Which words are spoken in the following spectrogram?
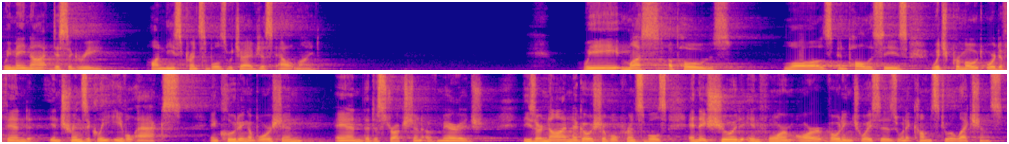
we may not disagree on these principles which I have just outlined. We must oppose laws and policies which promote or defend intrinsically evil acts, including abortion and the destruction of marriage. These are non negotiable principles, and they should inform our voting choices when it comes to elections.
